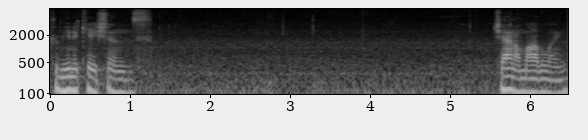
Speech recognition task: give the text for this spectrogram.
communications, channel modeling.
